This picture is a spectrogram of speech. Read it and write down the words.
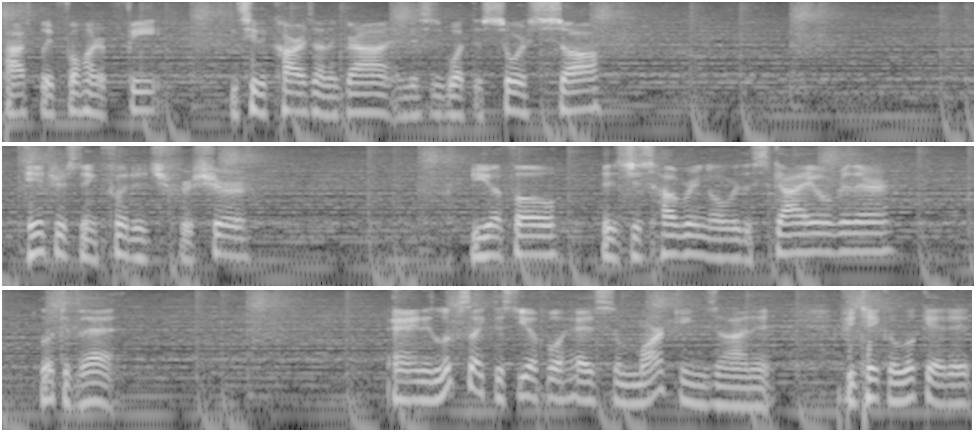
possibly 400 feet. You can see the cars on the ground, and this is what the source saw. Interesting footage for sure. UFO is just hovering over the sky over there. Look at that. And it looks like this UFO has some markings on it. If you take a look at it,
